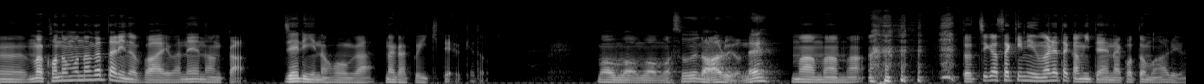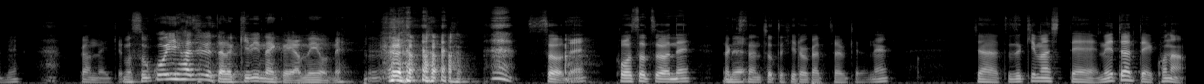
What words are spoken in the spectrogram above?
うん。まあこの物語の場合はね、なんか、ジェリーの方が長く生きてるけど。まあまあまあまあそういうのあるよねまあまあまあ。どっちが先に生まれたかみたいなこともあるよね。わかんないけどまあ、。そこ言い始めたら切れないからやめようね そうね。考察はね、たくさんちょっと広がっちゃうけどね。じゃあ続きまして、名探偵コナン。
